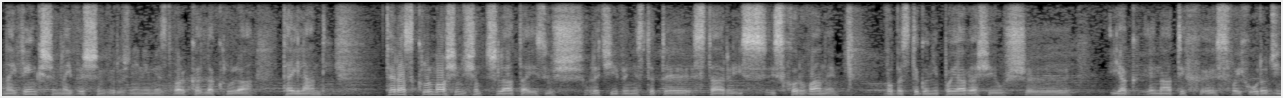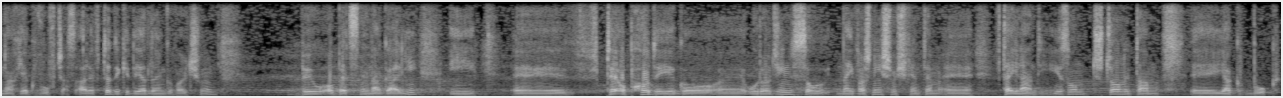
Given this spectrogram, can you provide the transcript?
największym, najwyższym wyróżnieniem jest walka dla króla Tajlandii. Teraz król ma 83 lata, jest już leciwy, niestety stary i schorowany. Wobec tego nie pojawia się już e, jak na tych e, swoich urodzinach jak wówczas, ale wtedy, kiedy ja dla niego walczyłem, był obecny na gali i e, te obchody jego e, urodzin są najważniejszym świętem e, w Tajlandii. Jest on czczony tam jak Bóg.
